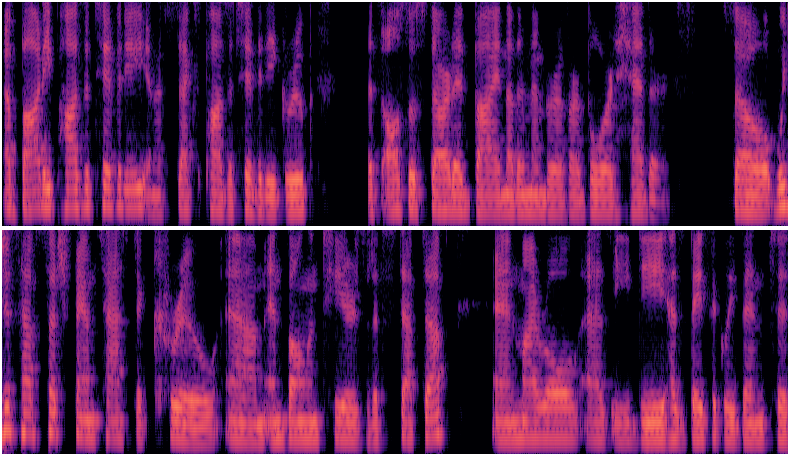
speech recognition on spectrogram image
a body positivity and a sex positivity group that's also started by another member of our board, Heather. So we just have such fantastic crew um, and volunteers that have stepped up and my role as ED has basically been to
